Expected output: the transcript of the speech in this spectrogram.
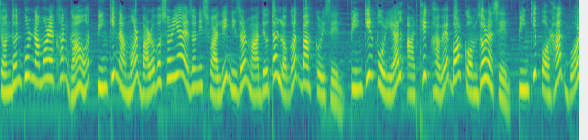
চন্দনপুৰ নামৰ এখন গাঁৱত পিংকী নামৰ বাৰ বছৰীয়া এজনী ছোৱালী নিজৰ মা দেউতাৰ লগত বাস কৰিছিল। পিংকীৰ পৰিয়াল আৰ্থিকভাৱে বৰ কমজোৰ আছিল। পিংকী পঢ়াত বৰ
